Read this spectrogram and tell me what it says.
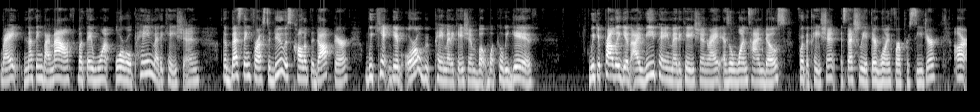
right, nothing by mouth, but they want oral pain medication, the best thing for us to do is call up the doctor. We can't give oral pain medication, but what could we give? We could probably give IV pain medication, right, as a one time dose for the patient, especially if they're going for a procedure. Or,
